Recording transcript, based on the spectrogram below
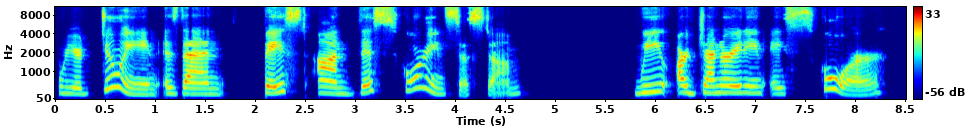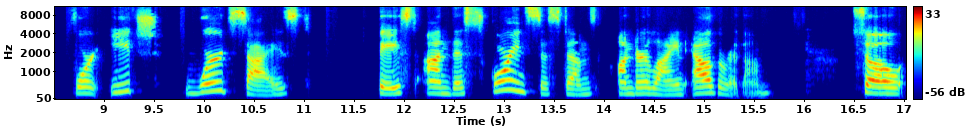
we're doing is then based on this scoring system, we are generating a score for each word sized based on this scoring system's underlying algorithm. So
